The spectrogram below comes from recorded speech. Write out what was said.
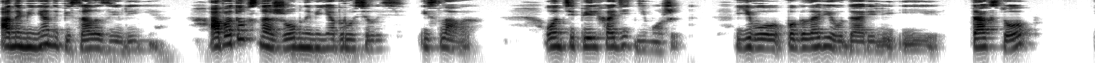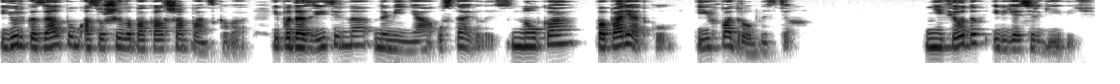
а на меня написала заявление. А потом с ножом на меня бросилась. И слава. Он теперь ходить не может. Его по голове ударили и... Так, стоп. Юлька залпом осушила бокал шампанского и подозрительно на меня уставилась. Ну-ка, по порядку и в подробностях. Нефедов Илья Сергеевич.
